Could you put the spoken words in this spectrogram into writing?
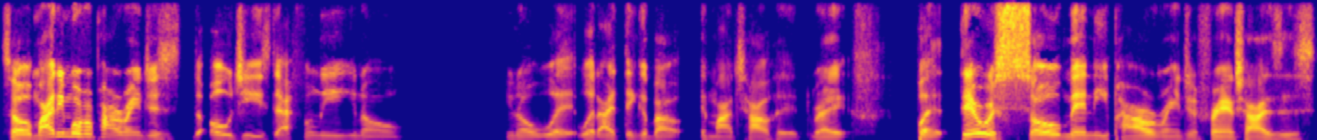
So Mighty Morphin Power Rangers, the OGs, definitely, you know, you know what what I think about in my childhood, right? But there were so many Power Ranger franchises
